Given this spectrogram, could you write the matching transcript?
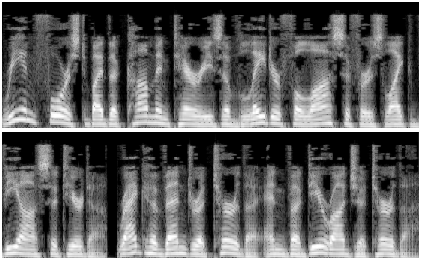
reinforced by the commentaries of later philosophers like Vyasatirtha, Raghavendra Tirtha and Vadiraja Tirtha.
